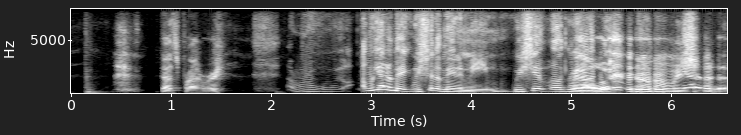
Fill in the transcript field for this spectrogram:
That's probably where. We got to make. We should have made a meme. We should. Like, we I got know. to. we should.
